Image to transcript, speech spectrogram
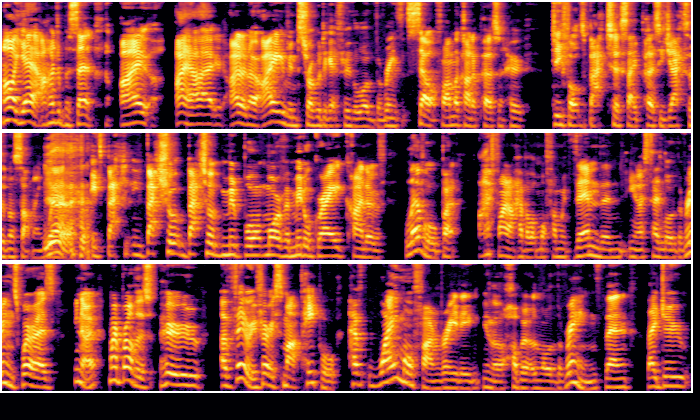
Oh yeah, hundred percent. I, I, I, I don't know. I even struggle to get through the Lord of the Rings itself. I'm the kind of person who defaults back to say Percy Jackson or something. Where Yeah. it's back, back to back to a mid, more of a middle grade kind of level. But I find I have a lot more fun with them than you know, say Lord of the Rings. Whereas you know, my brothers who are very very smart people have way more fun reading you know, The Hobbit and Lord of the Rings than they do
